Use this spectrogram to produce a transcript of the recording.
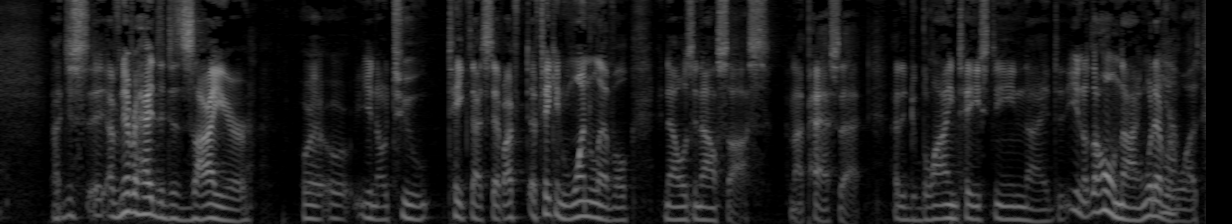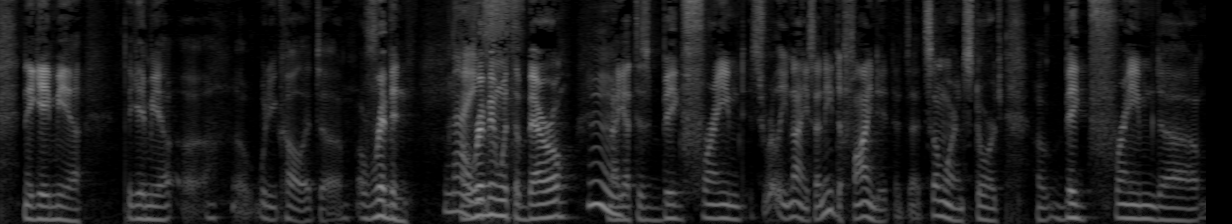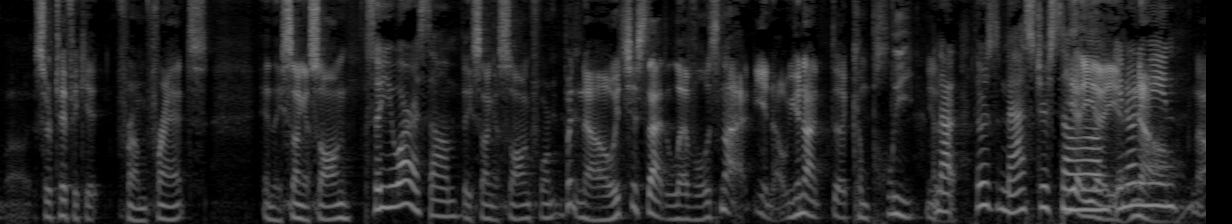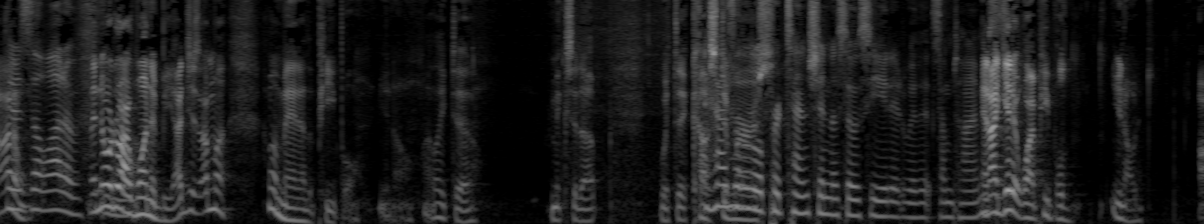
I just I've never had the desire or, or you know to take that step. I've I've taken one level, and that was in Alsace, and I passed that. I had to do blind tasting. I did, you know the whole nine, whatever Yeah. it was. And they gave me a they gave me a, a, a what do you call it uh, a ribbon. Nice. A ribbon with a barrel, and I got this big framed. It's really nice. I need to find it. It's, it's somewhere in storage. A big framed uh, uh, certificate from France, and they sung a song So you are a somm. they sung a song for me. But no, it's just that level. It's not, you know, you're not the complete. You know, Not there's master somm. Yeah, yeah, yeah. You know what I mean? no, I there's a lot of. and nor do I want to be. I just, I'm a, I'm a man of the people. You know, I like to mix it up with the It customers. has a little pretension associated with it sometimes. and I get it why people, you know,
